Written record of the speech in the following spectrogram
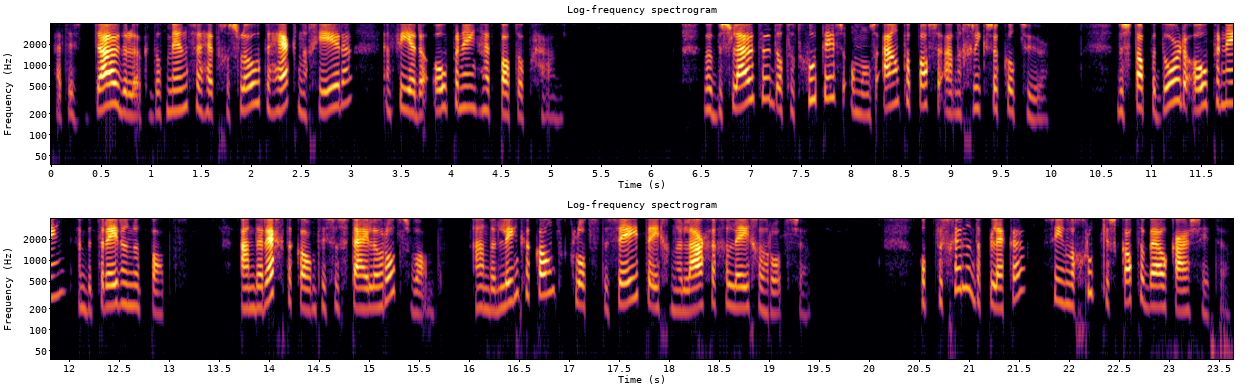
Het is duidelijk dat mensen het gesloten hek negeren en via de opening het pad opgaan. We besluiten dat het goed is om ons aan te passen aan de Griekse cultuur. We stappen door de opening en betreden het pad. Aan de rechterkant is een steile rotswand. Aan de linkerkant klotst de zee tegen de lager gelegen rotsen. Op verschillende plekken zien we groepjes katten bij elkaar zitten.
